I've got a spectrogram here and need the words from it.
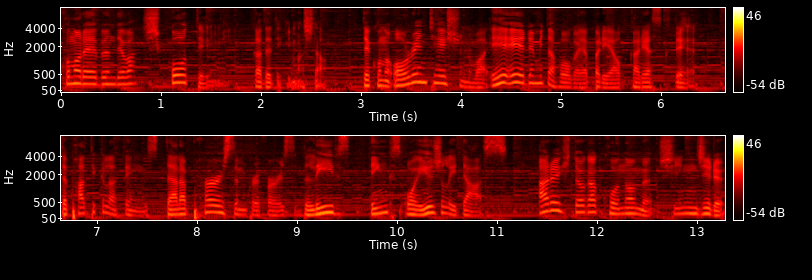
この例文では思考っていう意味が出てきましたで、この orientation は AA で見た方がやっぱり分かりやすくて、The particular things that a person prefers, believes, thinks, or usually does. ある人が好む、信じる、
